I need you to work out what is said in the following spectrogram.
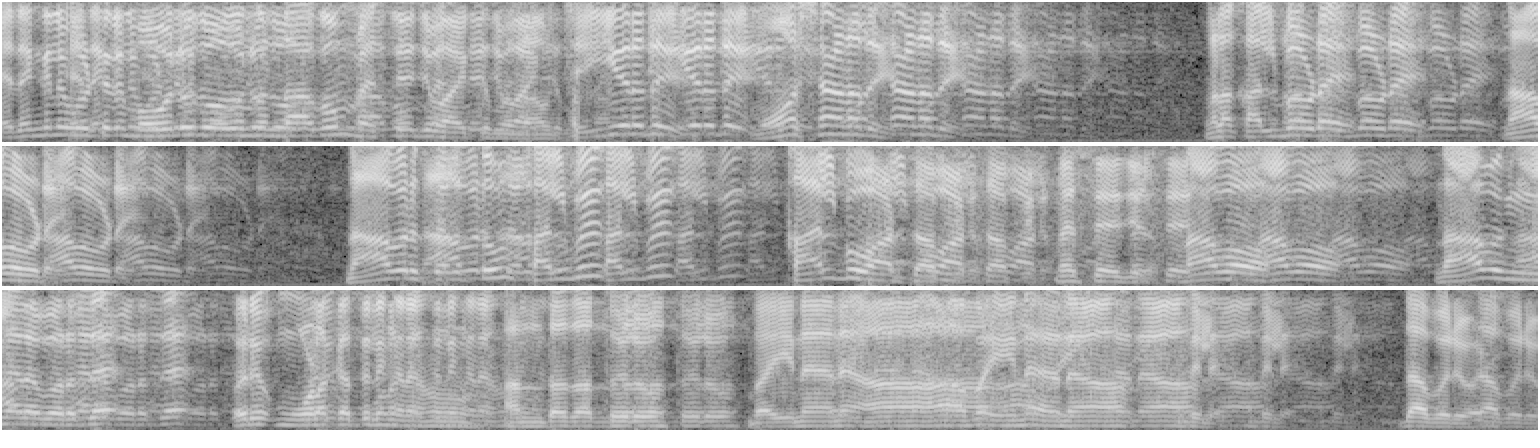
ഏതെങ്കിലും വീട്ടിൽ മൗലു തോന്നുന്നുണ്ടാകും മെസ്സേജ് വായിക്കുന്നുണ്ടാവും ചെയ്യരുത്. മോശാണത്. നിങ്ങളെ കൽബ് എവിടെ? നാവ് എവിടെ? നാവ് ഒരു സ്ഥലത്തും കൽബ് കൽബ് വാട്സാപ്പ് മെസ്സേജ് നാവോ? നാവ്? ഇങ്ങനെ വെറുതെ ഒരു മൂളക്കത്തിൽ ഇങ്ങനെ അന്തതത്തുലു ബൈനന ബൈനന. ഇതാ പരിപാടി.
